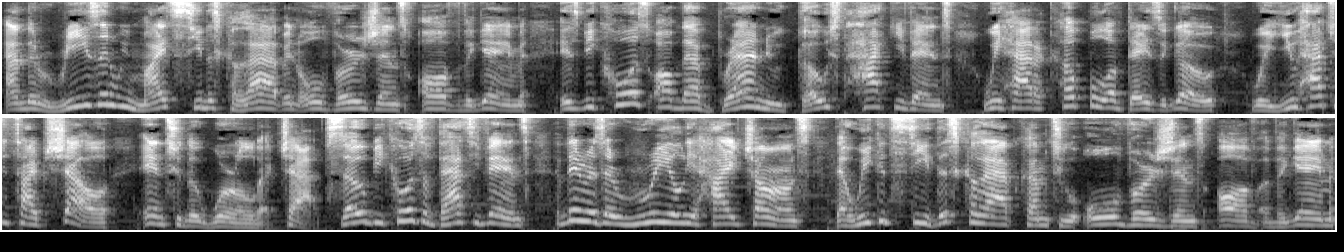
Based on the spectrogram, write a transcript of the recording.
and the reason we might see this collab in all versions of the game is because of that brand new Ghost hack event we had a couple of days ago where you had to type shell into the world chat. So because of that event, there is a really high chance that we could see this collab come to all versions of the game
